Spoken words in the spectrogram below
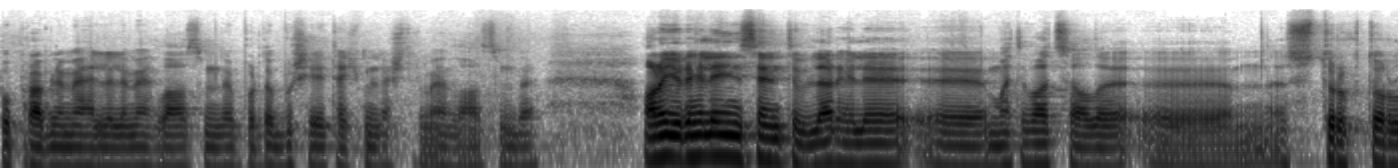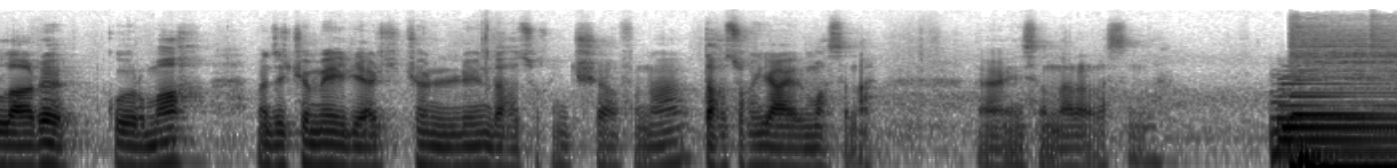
bu problemi həll etmək lazımdır, burada bu şeyi təkmilləşdirmək lazımdır. Ona görə elə insentivlər, elə motivasiyalı strukturları qurmaq məncə kömək eləyər ki, könüllülüyün daha çox inkişafına, daha çox yayılmasına insanlar arasında. Música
